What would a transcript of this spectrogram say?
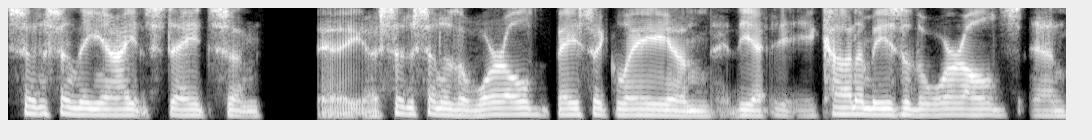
citizen of the United States and a, citizen of the world, basically, and the, uh, the economies of the worlds and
